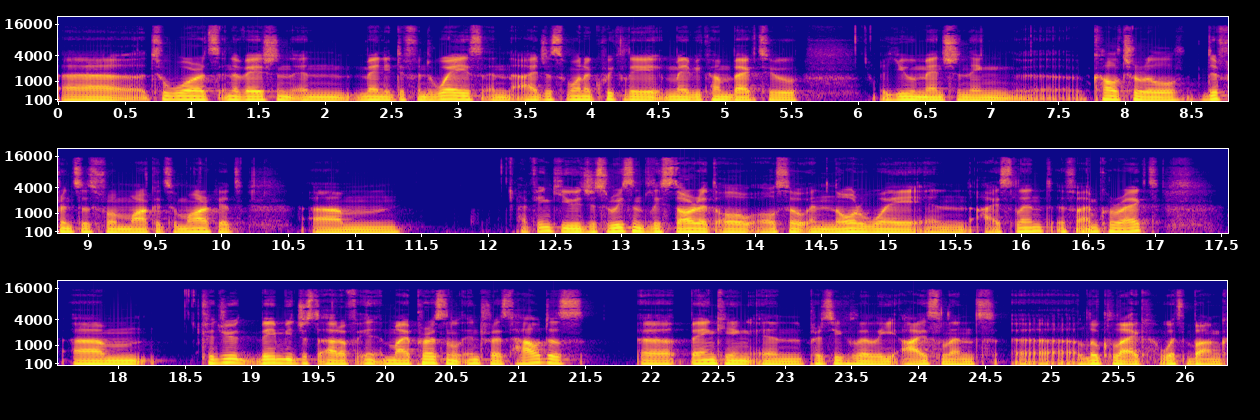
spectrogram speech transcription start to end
uh, towards innovation in many different ways. And I just want to quickly maybe come back to you mentioning uh, cultural differences from market to market. Um, I think you just recently started also in Norway and Iceland, if I'm correct. Um, could you maybe just out of my personal interest, how does uh, banking in particularly Iceland uh, look like with Bunq?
